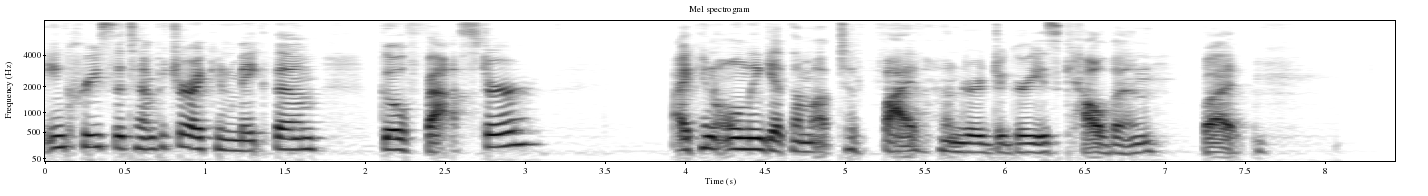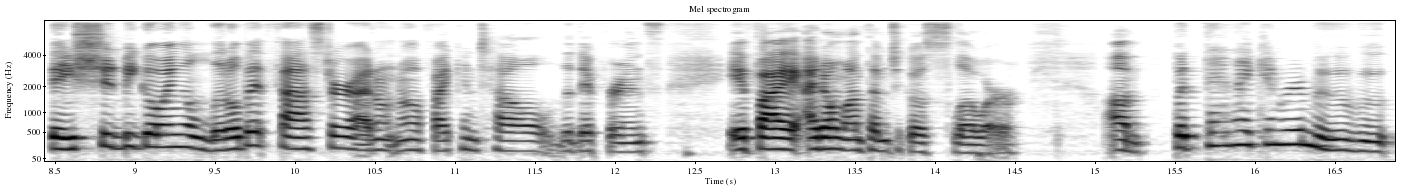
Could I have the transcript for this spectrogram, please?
increase the temperature, I can make them go faster. I can only get them up to 500 degrees Kelvin, but they should be going a little bit faster. I don't know if I can tell the difference. If I, I don't want them to go slower. Um, but then I can remove,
